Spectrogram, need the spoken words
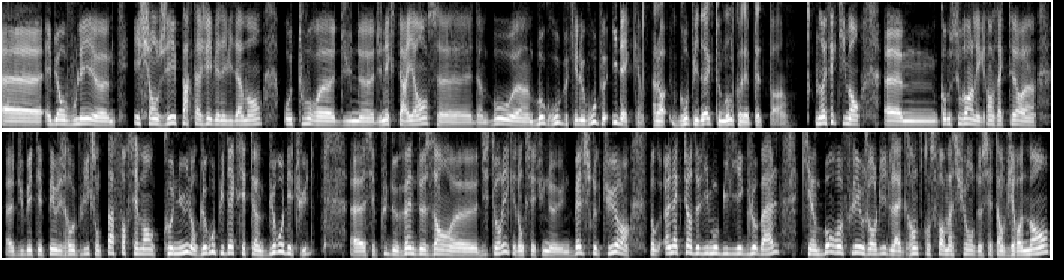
Eh bien, on voulait échanger, partager bien évidemment autour d'une d'une expérience d'un beau un beau groupe qui est le groupe IDEC. Alors, groupe IDEC, tout le monde connaît peut-être pas. Hein. Non, effectivement, euh, comme souvent, les grands acteurs euh, du BTP ou des travaux publics sont pas forcément connus. Donc, le groupe IDEX c'est un bureau d'études. Euh, c'est plus de 22 ans euh, d'historique, donc c'est une, belle structure. Donc, un acteur de l'immobilier global qui est un bon reflet aujourd'hui de la grande transformation de cet environnement.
